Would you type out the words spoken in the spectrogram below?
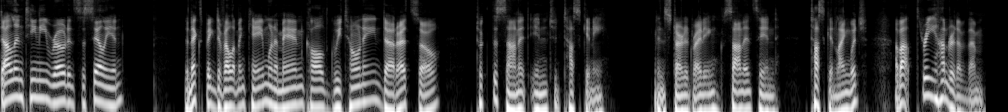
Da Lentini wrote in Sicilian. The next big development came when a man called Guitone d'Arezzo took the sonnet into Tuscany and started writing sonnets in Tuscan language, about 300 of them.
